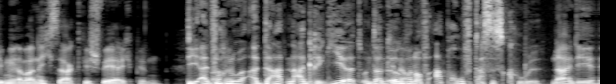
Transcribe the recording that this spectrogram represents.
die mir aber nicht sagt, wie schwer ich bin. Die einfach aber- nur Daten aggregiert und dann Genau. irgendwann auf Abruf, das ist cool. Nein, die,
